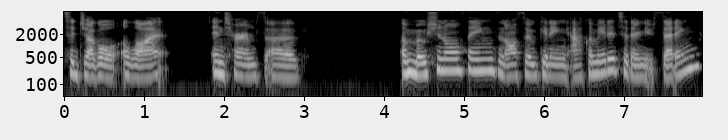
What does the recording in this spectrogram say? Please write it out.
to juggle a lot in terms of emotional things and also getting acclimated to their new settings.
